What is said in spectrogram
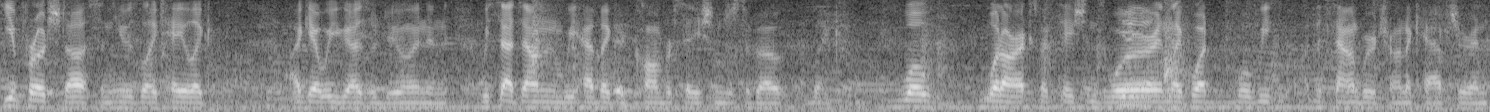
he approached us and he was like, hey, like I get what you guys are doing, and we sat down and we had like a conversation just about like what what our expectations were Yeah, yeah. and like what what we the sound we were trying to capture and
